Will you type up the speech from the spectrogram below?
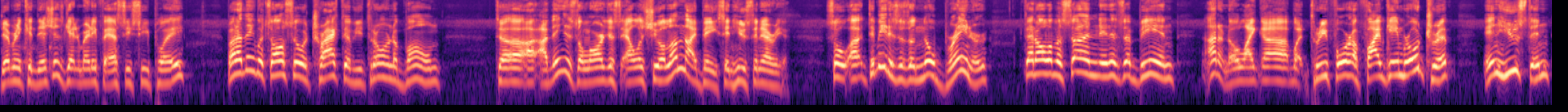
different conditions, getting ready for SEC play. But I think what's also attractive, you throw in a bone to, uh, I think, is the largest LSU alumni base in Houston area. So uh, to me, this is a no-brainer that all of a sudden it ends up being, I don't know, like uh, what three, four, a five-game road trip in Houston,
